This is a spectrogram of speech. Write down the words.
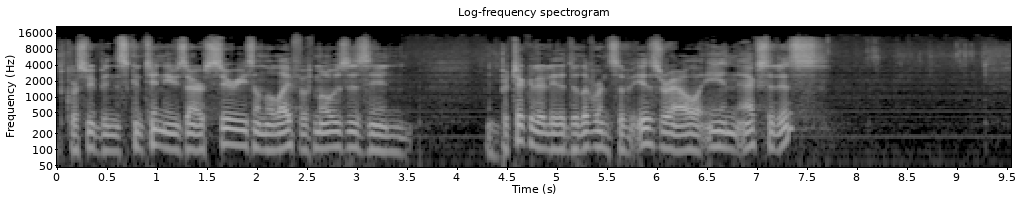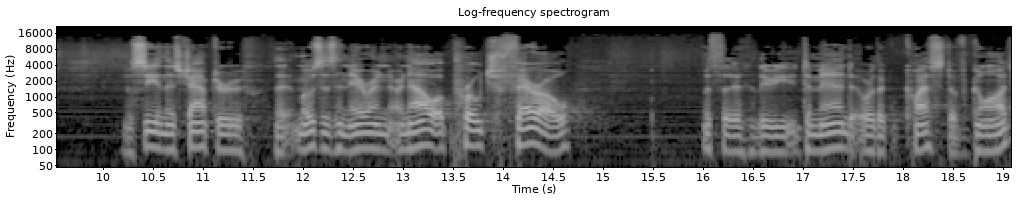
Of course, we've been, this continues our series on the life of Moses in, in particularly the deliverance of Israel in Exodus. You'll see in this chapter that Moses and Aaron are now approach Pharaoh with the, the demand or the quest of God.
